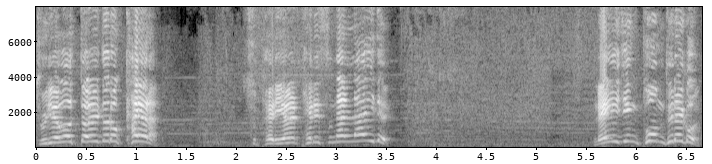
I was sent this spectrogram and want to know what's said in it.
두려워 떨도록 하여라. 수페리얼 페르소날 라이드. 레이징 폼 드래곤.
